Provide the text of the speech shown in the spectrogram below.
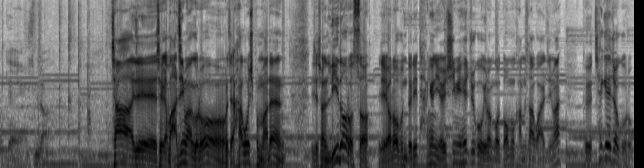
오케이. 좋습니다. 자 이제 제가 마지막으로 이제 하고 싶은 말은 이제 저는 리더로서 이제 여러분들이 당연히 열심히 해주고 이런 거 너무 감사하고 알지만 그 체계적으로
